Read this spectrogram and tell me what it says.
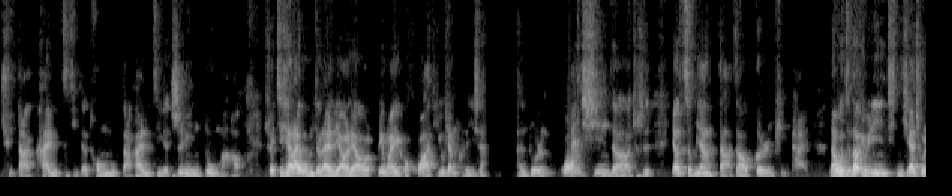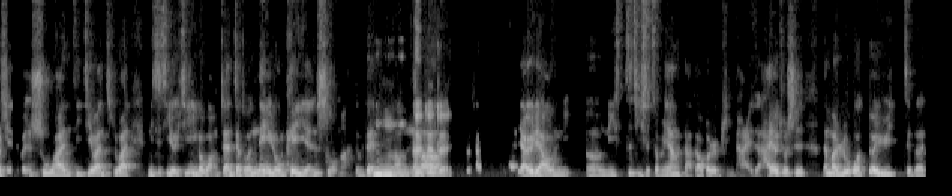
去打开你自己的通路，打开你自己的知名度嘛，哈。所以接下来我们就来聊聊另外一个话题，我想可能也是很多人关心的啊，就是要怎么样打造个人品牌。那我知道玉林，你现在除了写这本书啊，你自己接案之外，你自己有经营一个网站叫做内容配研所嘛，对不对？嗯嗯，对对对。聊一聊你呃你自己是怎么样打造个人品牌的？还有就是，那么如果对于这个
